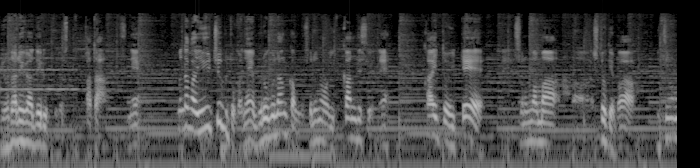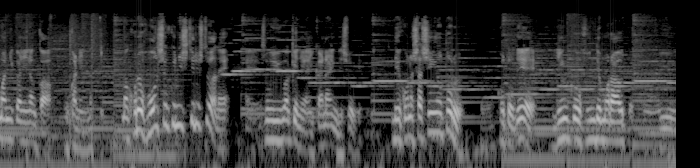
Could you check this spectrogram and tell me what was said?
とよだれが出るパターンですね。だから YouTube とかねブログなんかもそれの一環ですよね。書いといてそのまましとけばいつの間にかになんかお金になってる。まあこれを本職にしてる人はねそういうわけにはいかないんでしょうけど。でこの写真を撮ることでリンクを踏んでもらうという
